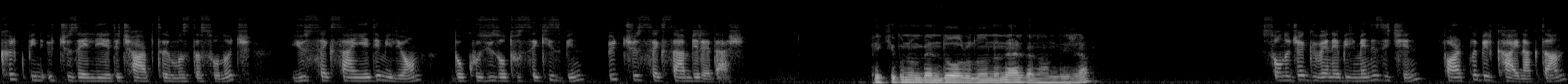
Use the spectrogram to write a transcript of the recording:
40357 çarptığımızda sonuç 187 milyon 938 bin 381 eder. Peki bunun ben doğruluğunu nereden anlayacağım? Sonuca güvenebilmeniz için farklı bir kaynaktan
